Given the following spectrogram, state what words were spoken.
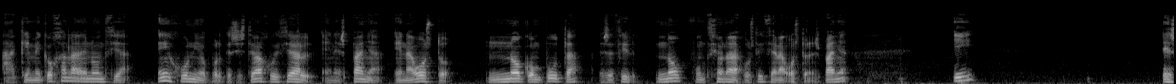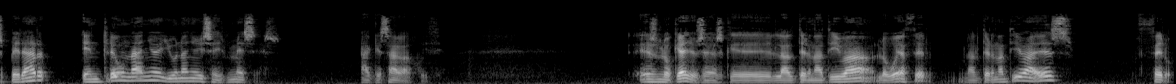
a que me cojan la denuncia en junio, porque el sistema judicial en España en agosto no computa, es decir, no funciona la justicia en agosto en España, y esperar entre un año y un año y seis meses a que salga el juicio. Es lo que hay, o sea, es que la alternativa lo voy a hacer. La alternativa es cero.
